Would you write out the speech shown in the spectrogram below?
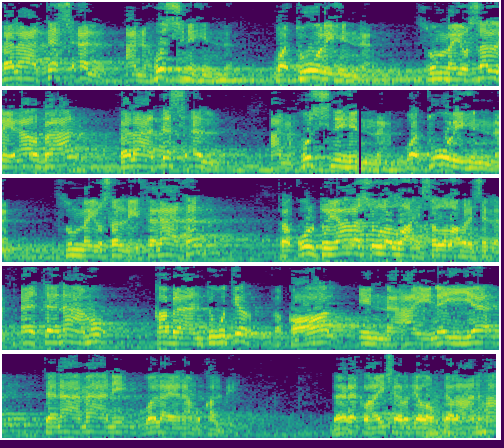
فلا تسأل عن حسنهن وطولهن ثم يصلي أربعا فلا تسأل عن حسنهن وطولهن ثم يصلي ثلاثا فقلت يا رسول الله صلى الله عليه وسلم أتنام قبل أن توتر فقال إن عيني تنامان ولا ينام قلبي da je rekla Aisha radijallahu ta'ala anha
